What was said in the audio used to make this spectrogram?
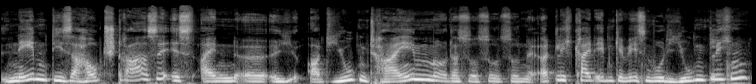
Neben dieser Hauptstraße ist ein äh, Art Jugendheim oder so, so, so eine Örtlichkeit eben gewesen, wo die Jugendlichen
